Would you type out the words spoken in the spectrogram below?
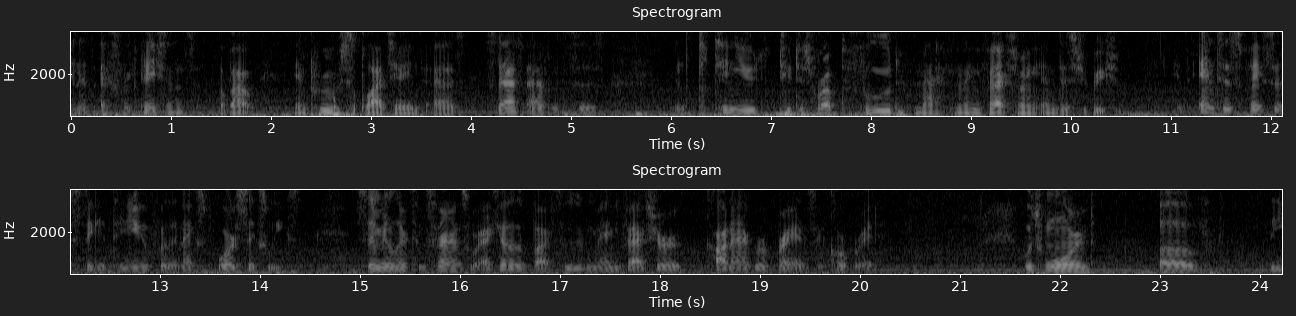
in its expectations about improved supply chains as staff absences and continues to disrupt food manufacturing and distribution. It anticipates this to continue for the next four to six weeks. Similar concerns were echoed by food manufacturer ConAgra Brands Incorporated, which warned of the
